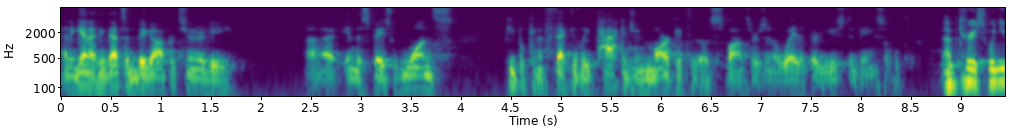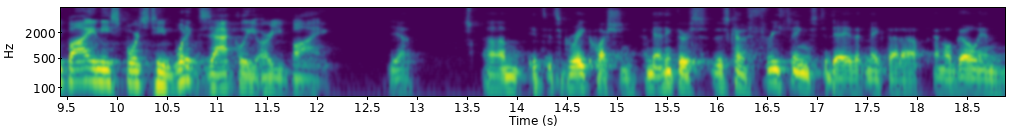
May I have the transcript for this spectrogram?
And again, I think that's a big opportunity uh, in the space once people can effectively package and market to those sponsors in a way that they're used to being sold to. I'm curious, when you buy an esports team, what exactly are you buying? Yeah, um, it's, it's a great question. I mean, I think there's, there's kind of three things today that make that up, and I'll go in,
